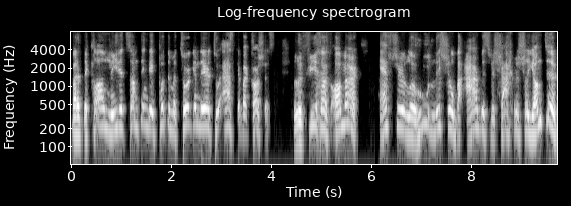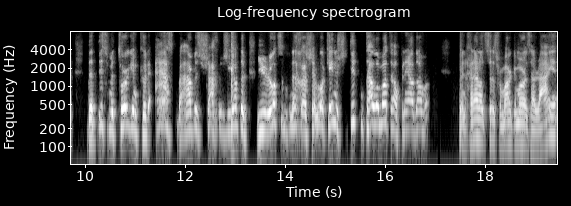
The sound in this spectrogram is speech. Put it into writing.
but if the klal needed something, they put the meturgim there to ask about koshes. Lefichach Omar, after lahu lishel ba'arbis v'shachar shel that this maturgim could ask ba'arbis v'shachar shel yontiv, yirotzim v'necha Hashem lokeinu, didn't tell him what to help Adama. And Hanan says from our Gemara's Harayah,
